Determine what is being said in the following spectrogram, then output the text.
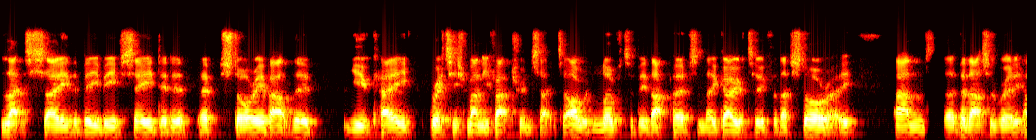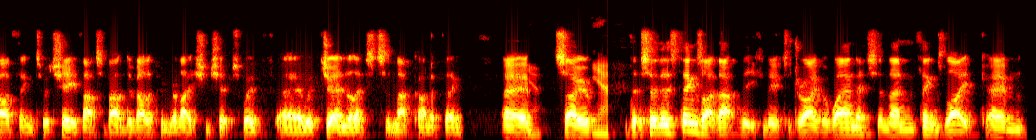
let's say the BBC did a, a story about the UK British manufacturing sector. I would love to be that person they go to for their story. And uh, but that's a really hard thing to achieve. That's about developing relationships with uh, with journalists and that kind of thing. Uh, yeah. So, yeah. Th- so there's things like that that you can do to drive awareness, and then things like um,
